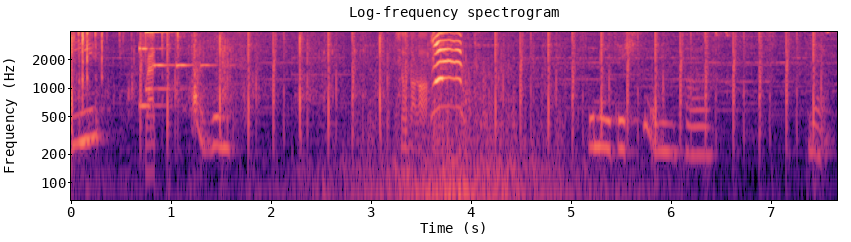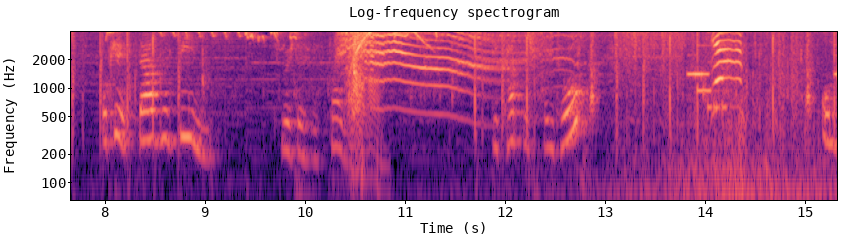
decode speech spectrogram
Die sind benötigt, um ein paar. Ja. Okay, da sind Bienen. Ich möchte euch was zeigen. Die Katze springt hoch und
